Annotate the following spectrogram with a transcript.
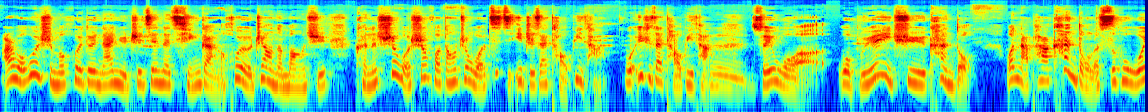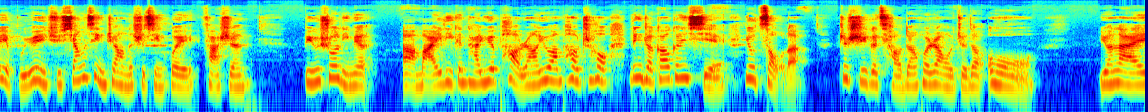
而我为什么会对男女之间的情感会有这样的盲区，可能是我生活当中我自己一直在逃避它，我一直在逃避它。嗯，所以我我不愿意去看懂，我哪怕看懂了，似乎我也不愿意去相信这样的事情会发生。比如说里面。啊，马伊琍跟他约炮，然后约完炮之后拎着高跟鞋又走了，这是一个桥段，会让我觉得哦，原来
